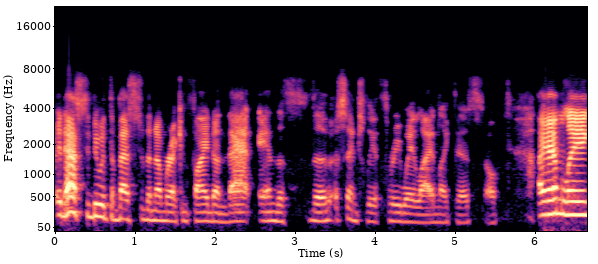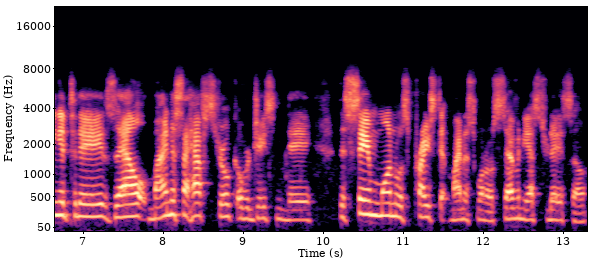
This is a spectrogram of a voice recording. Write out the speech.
it has to do with the best of the number I can find on that and the the essentially a three way line like this. So I am laying it today. Zal minus a half stroke over Jason Day. The same one was priced at minus 107 yesterday, so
